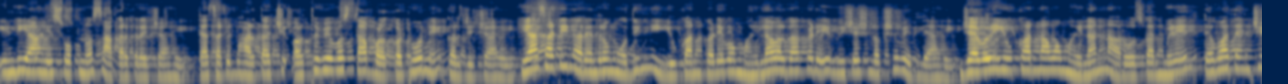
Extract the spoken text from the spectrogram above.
इंडिया हे स्वप्न साकार करायचे आहे. त्यासाठी भारताची अर्थव्यवस्था बळकट होणे गरजेचे आहे. यासाठी नरेंद्र मोदींनी युवकांकडे व महिला वर्गाकडे विशेष लक्ष वेधले आहे. ज्यावेळी युवकांना व महिलांना रोजगार मिळेल तेव्हा त्यांची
